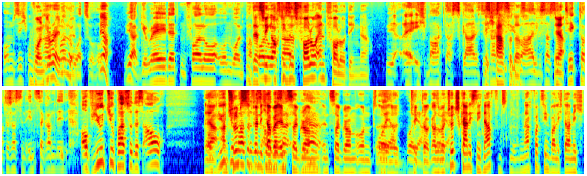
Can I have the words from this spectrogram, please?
um sich Und ein paar Follower werden. zu holen. Ja. ja, geradet, ein Follow und wollen ein paar und deswegen auch Follows dieses Follow-and-Follow-Ding da. Ja, ey, ich mag das gar nicht. Das Ich hast hasse du das. überall. Das, hast du Ja. in TikTok, das hast du in Instagram. Auf YouTube hast du das auch. Ja, am schlimmsten finde ich aber Instagram, ja. Instagram und Oh ja, äh, oh TikTok. Also oh bei. Twitch kann ich es nicht nach, nachvollziehen, weil ich da nicht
